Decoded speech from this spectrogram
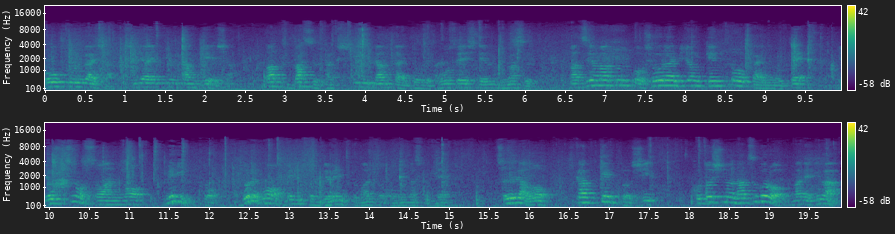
航空会社、CIQ 関係者、ババス、タクシー団体等で構成しております、松山空港将来ビジョン検討会において、4つの素案のメリット、どれもメリットもデメリットもあると思いますので、それらを比較検討し、今年の夏頃までには、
